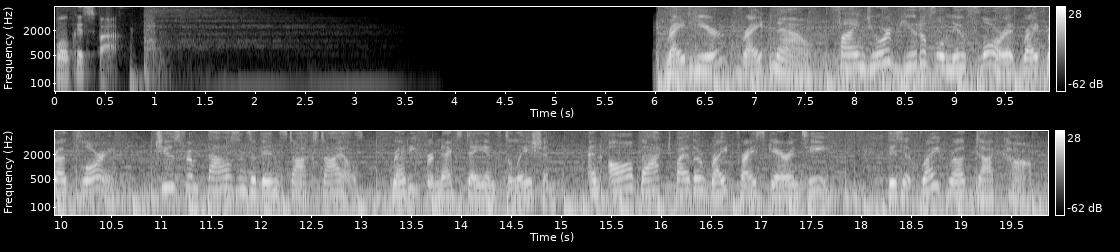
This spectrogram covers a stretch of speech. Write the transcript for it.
woke as fuck. Right here, right now. Find your beautiful new floor at Rite Rug Flooring. Choose from thousands of in stock styles, ready for next day installation, and all backed by the right price guarantee Visit riterug.com.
